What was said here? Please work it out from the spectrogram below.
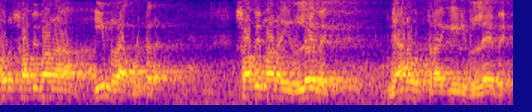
ಅವರು ಸ್ವಾಭಿಮಾನ ಹೀನರಾಗ್ಬಿಡ್ತಾರೆ. ಸ್ವಾಭಿಮಾನ ಇರಲೇಬೇಕು, ಜ್ಞಾನವಂತರಾಗಿ ಇರಲೇಬೇಕು.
